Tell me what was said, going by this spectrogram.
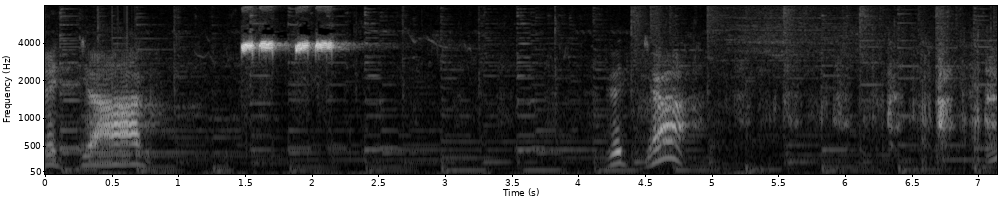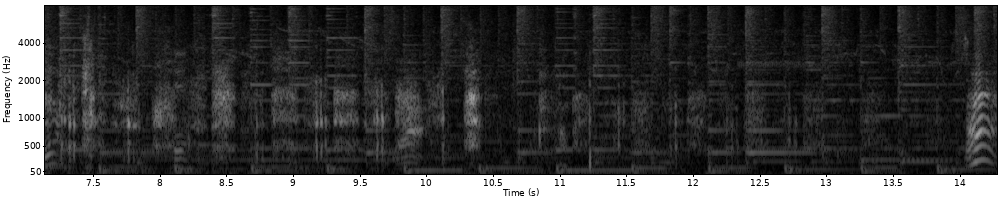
Good job. Good job. Yeah. Yeah. Yeah. Right.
